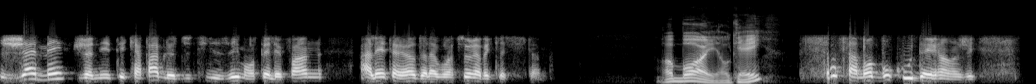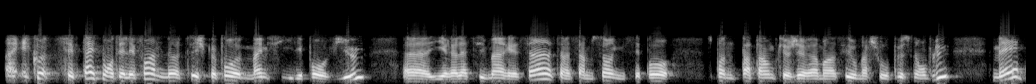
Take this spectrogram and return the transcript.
Jamais je n'ai été capable d'utiliser mon téléphone à l'intérieur de la voiture avec le système. Oh boy, OK. Ça, ça m'a beaucoup dérangé. Ah, écoute, c'est peut-être mon téléphone, là. Tu sais, je peux pas, même s'il n'est pas vieux, euh, il est relativement récent. C'est un Samsung, c'est pas, c'est pas une patente que j'ai ramassée au marché aux puces non plus. Mais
